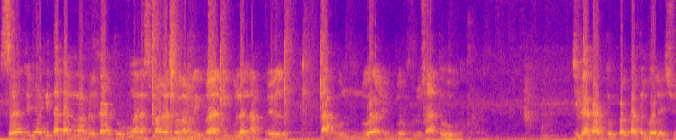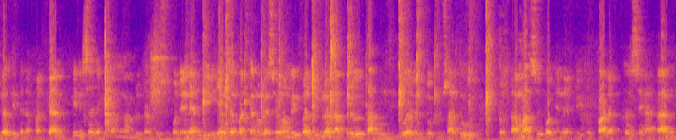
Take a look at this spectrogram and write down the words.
Selanjutnya, kita akan mengambil kartu hubungan asmara seorang Libra di bulan April tahun 2021 jika kartu per kategori sudah kita dapatkan kini saatnya kita mengambil kartu support energi yang didapatkan oleh seorang Libra di bulan April tahun 2021 pertama support energi kepada kesehatan.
